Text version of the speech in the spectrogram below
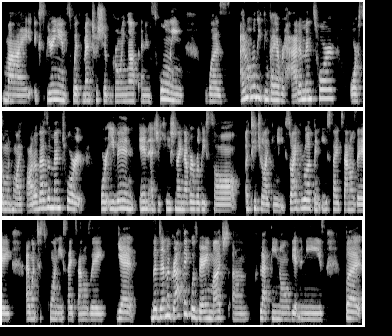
my experience with mentorship growing up and in schooling was I don't really think I ever had a mentor or someone who I thought of as a mentor, or even in education, I never really saw a teacher like me. So I grew up in Eastside San Jose. I went to school in Eastside San Jose. Yet the demographic was very much um, Latino, Vietnamese, but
